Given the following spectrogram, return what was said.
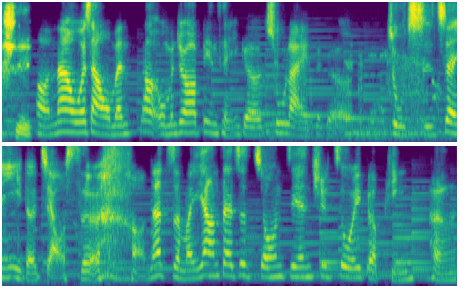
是哦，那我想我们要我们就要变成一个出来这个主持正义的角色。好，那怎么样在这中间去做一个平衡？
